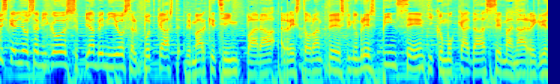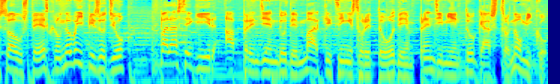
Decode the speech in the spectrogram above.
Mis queridos amigos, bienvenidos al podcast de marketing para restaurantes. Mi nombre es Vincent y como cada semana regreso a ustedes con un nuevo episodio para seguir aprendiendo de marketing y sobre todo de emprendimiento gastronómico.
